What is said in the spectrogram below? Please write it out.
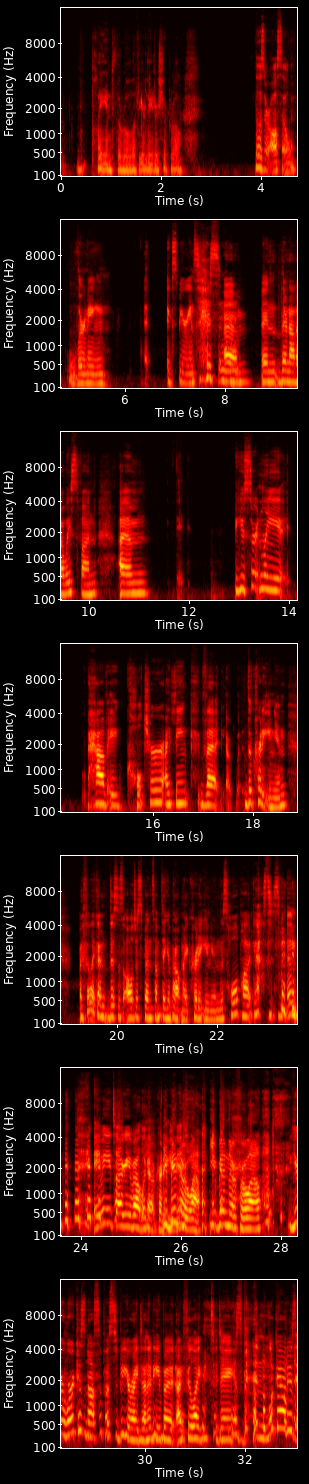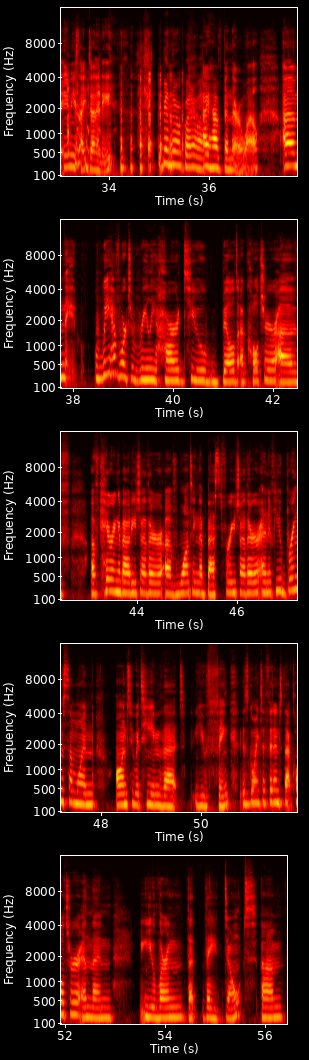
play into the role of your leadership role? those are also learning e- experiences um, and they're not always fun um, you certainly have a culture i think that the credit union i feel like i'm this has all just been something about my credit union this whole podcast has been amy talking about lookout credit You've been union there a while. You've been there for a while. your work is not supposed to be your identity but i feel like today has been lookout is amy's identity You've been there quite a while. I have been there a while. Um, we have worked really hard to build a culture of of caring about each other, of wanting the best for each other. And if you bring someone onto a team that you think is going to fit into that culture, and then you learn that they don't. Um,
